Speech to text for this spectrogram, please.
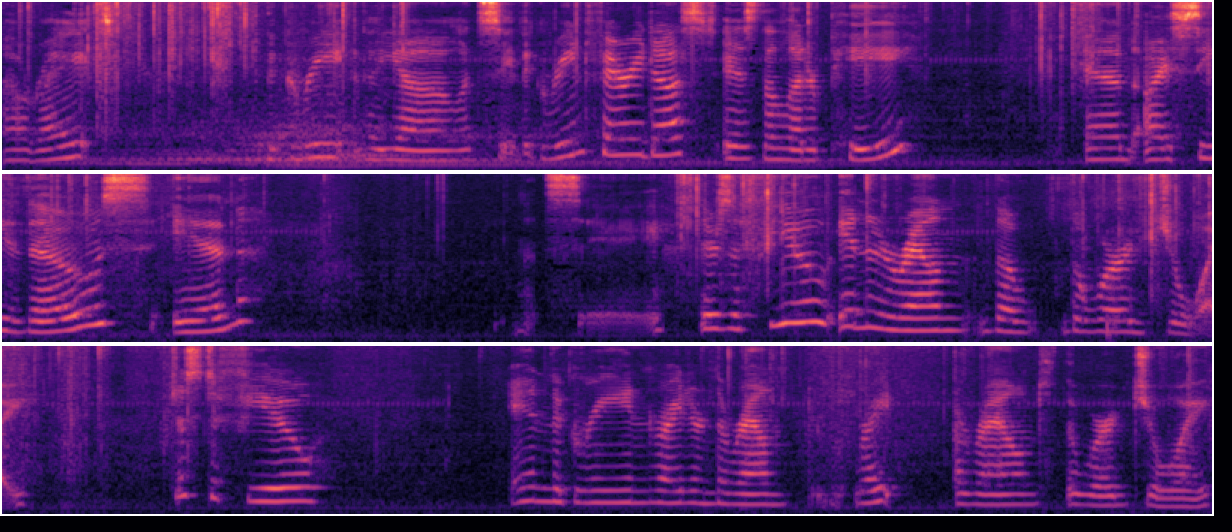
All right. The green, the, uh, let's see, the green fairy dust is the letter P. And I see those in, let's see, there's a few in and around the, the word joy. Just a few in the green, right in the round, right around the word joy.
